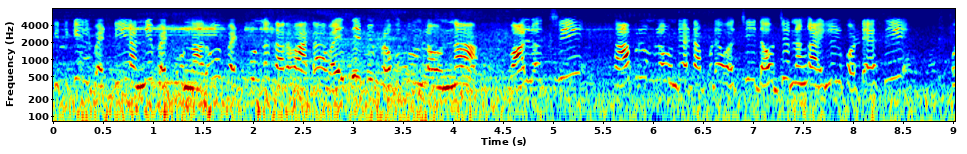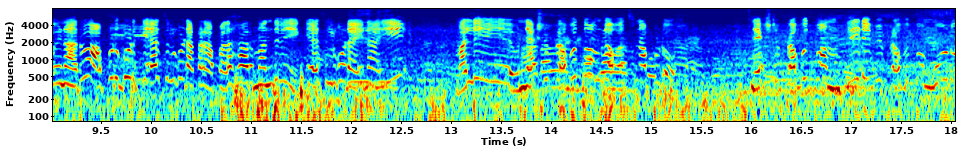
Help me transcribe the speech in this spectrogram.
కిటికీలు పెట్టి అన్నీ పెట్టుకున్నారు. పెట్టుకున్న తర్వాత వైసీపీ ప్రభుత్వంలో ఉన్న వాళ్ళు వచ్చి కాపురంలో ఉండేటప్పుడే వచ్చి దౌర్జన్యంగా ఇల్లులు కొట్టేసి పోయినారు. అప్పుడు కూడా కేసులు కూడా అక్కడ పదహారు మందివి కేసులు కూడా అయినాయి. మళ్ళీ నెక్స్ట్ ప్రభుత్వంలో వచ్చినప్పుడు నెక్స్ట్ ప్రభుత్వం టీడీపీ ప్రభుత్వం మూడు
